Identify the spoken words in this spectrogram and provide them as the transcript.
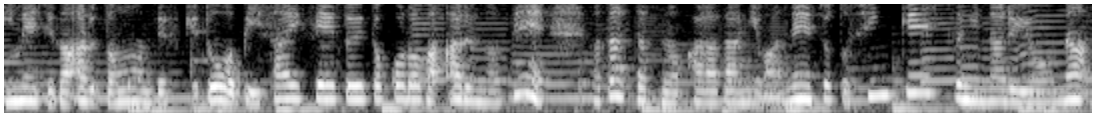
イメージがあると思うんですけど微細性というところがあるので私たちの体にはねちょっと神経質になるような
